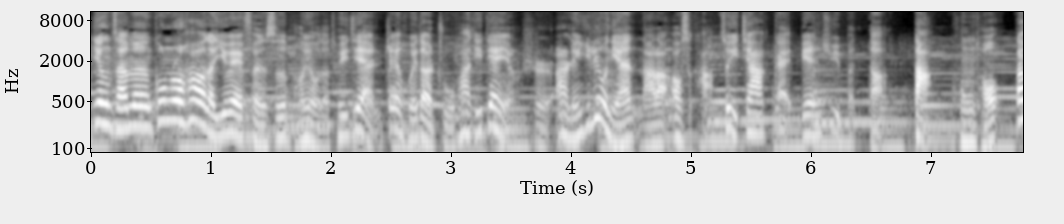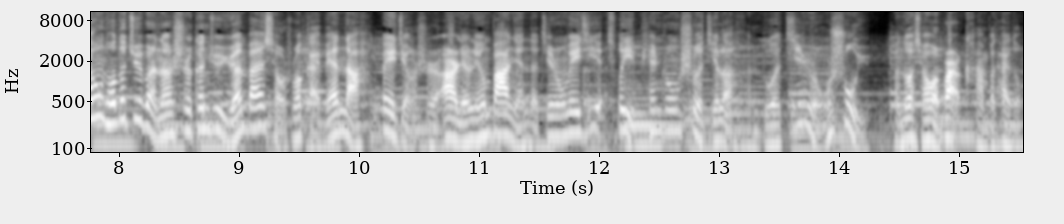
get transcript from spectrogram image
应咱们公众号的一位粉丝朋友的推荐，这回的主话题电影是二零一六年拿了奥斯卡最佳改编剧本的《大空头》。大空头的剧本呢是根据原版小说改编的，背景是二零零八年的金融危机，所以片中涉及了很多金融术语，很多小伙伴看不太懂。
